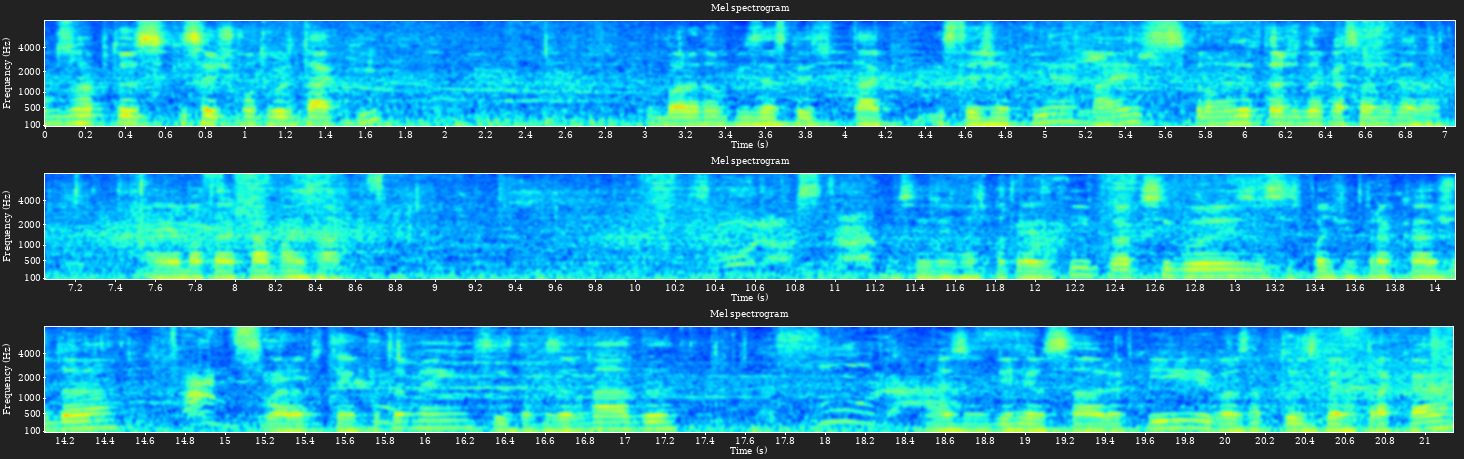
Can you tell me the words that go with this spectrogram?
Um dos raptores que saiu de controle está aqui. Embora eu não quisesse que ele tá, esteja aqui, né? mas pelo menos ele está ajudando a caçar o general. Aí a batalha acaba mais rápido. Vocês vêm mais para trás aqui, coloque seguros, vocês podem vir para cá ajudar. Guarda do tempo também, vocês não fazendo nada. Mais um guerreiro sauro aqui, agora os raptores vieram para cá.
